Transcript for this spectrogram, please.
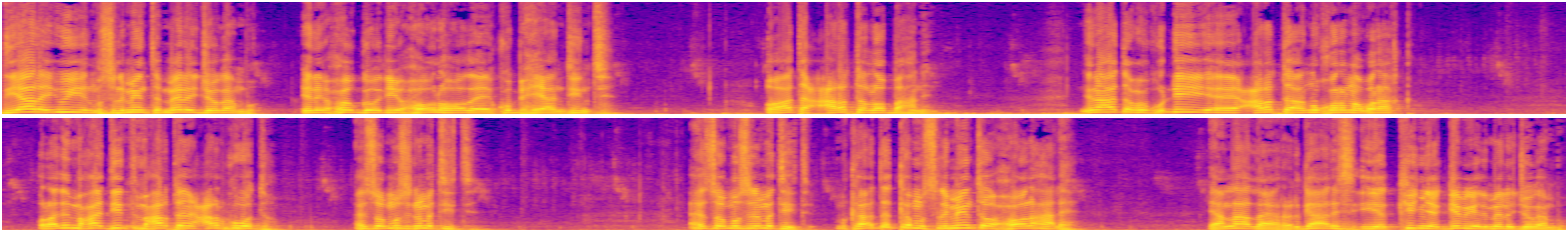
diyaaray u yihiin muslimiinta meelay joogaanba inay xooggoodii xoolahooda ay ku bixiyaan diinta. Oo hataa carabta loo baahnin nina hadda wuxuu ku dhihi carabta aan u qorano waraaq. War adi maxaa diinta maxaa rabta inay carab ku wado ayasoo muslim ma tiid. Ayasoo muslim tiid. Marka dadka muslimiinta oo xoolaha leh yaan la hadlayaa reer gaaris iyo kenya gebigeeda meelay joogaanba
